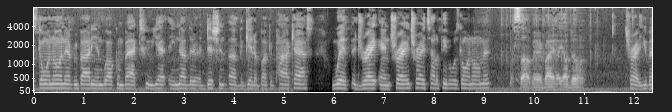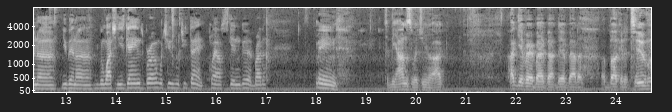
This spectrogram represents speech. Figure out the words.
What's going on, everybody, and welcome back to yet another edition of the Get a Bucket podcast with Dre and Trey. Trey, tell the people what's going on, man. What's up, everybody? How y'all doing? Trey, you been uh, you been uh, you been watching these games, bro? What you what you think? Playoffs is getting good, brother. I mean, to be honest with you, you know, I I give everybody about there about a, a bucket or two,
